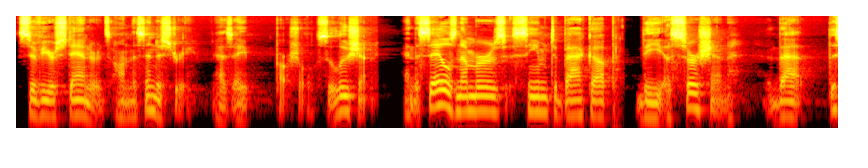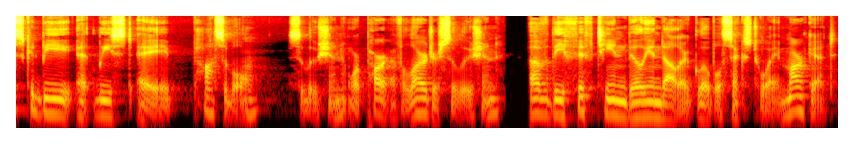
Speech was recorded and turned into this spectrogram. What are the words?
severe standards on this industry as a partial solution. And the sales numbers seem to back up the assertion that this could be at least a possible solution, or part of a larger solution, of the $15 billion global sex toy market.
